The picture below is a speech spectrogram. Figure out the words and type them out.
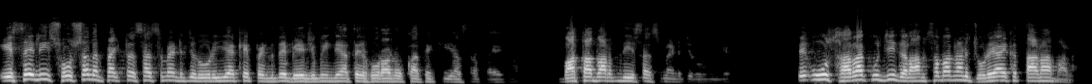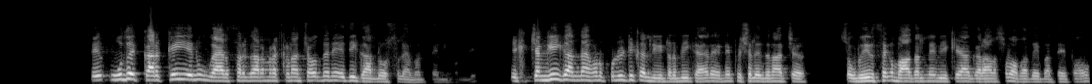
ਇਸੇ ਲਈ ਸੋਸ਼ਲ ਇੰਪੈਕਟ ਅਸੈਸਮੈਂਟ ਜ਼ਰੂਰੀ ਹੈ ਕਿ ਪਿੰਡ ਦੇ ਬੇਜ਼ਮੀਨਿਆਂ ਤੇ ਹੋਰਾਂ ਲੋਕਾਂ ਤੇ ਕੀ ਅਸਰ ਪਏਗਾ। ਵਾਤਾਵਰਣ ਦੀ ਅਸੈਸਮੈਂਟ ਜ਼ਰੂਰੀ ਹੈ। ਤੇ ਉਹ ਸਾਰਾ ਕੁਝ ਹੀ ਗ੍ਰਾਮ ਸਭਾ ਨਾਲ ਜੁੜਿਆ ਇੱਕ ਤਾਣਾ ਬਾਣਾ। ਤੇ ਉਹਦੇ ਕਰਕੇ ਹੀ ਇਹਨੂੰ ਗੈਰ ਸਰਗਰਮ ਰੱਖਣਾ ਚਾਹੁੰਦੇ ਨੇ, ਇਹਦੀ ਗੱਲ ਉਸ ਲੈਵਲ ਤੇ ਨਹੀਂ ਹੁੰਦੀ। ਇੱਕ ਚੰਗੀ ਗੱਲ ਹੈ, ਹੁਣ ਪੋਲੀਟੀਕਲ ਲੀਡਰ ਵੀ ਕਹਿ ਰਹੇ ਨੇ, ਪਿਛਲੇ ਦਿਨਾਂ 'ਚ ਸੁਖਬੀਰ ਸਿੰਘ ਬਾਦਲ ਨੇ ਵੀ ਕਿਹਾ, ਗ੍ਰਾਮ ਸਭਾਵਾਂ ਦੇ ਮਤੇ ਪਾਓ।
